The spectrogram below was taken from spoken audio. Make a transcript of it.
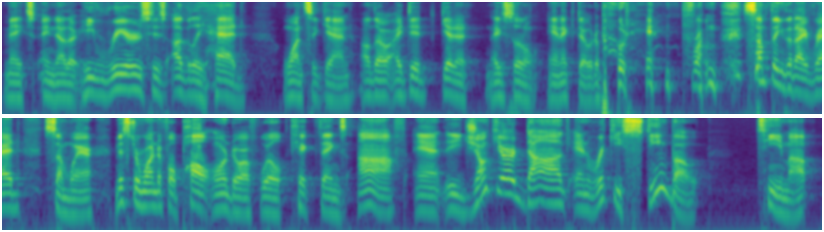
makes another, he rears his ugly head once again. Although I did get a nice little anecdote about him from something that I read somewhere. Mr. Wonderful Paul Orndorff will kick things off, and the Junkyard Dog and Ricky Steamboat team up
